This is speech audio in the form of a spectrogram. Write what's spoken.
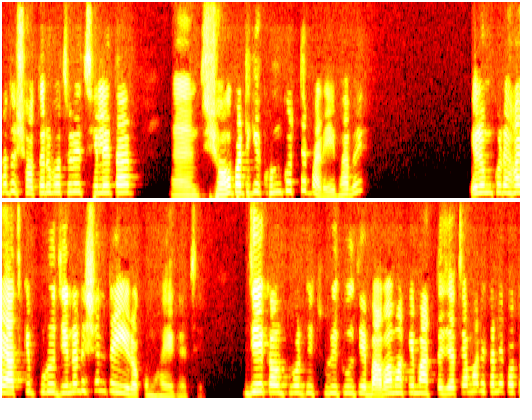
না তো সতেরো বছরের ছেলে তার সহপাঠীকে খুন করতে পারে এভাবে? এরকম করে হয়। আজকে পুরো জেনারেশনটাই এরকম হয়ে গেছে। যে প্রতি ছুরি তুলছে, বাবা মাকে মারতে যাচ্ছে, আমার এখানে কত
